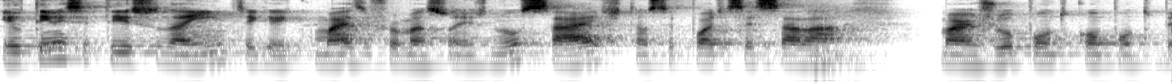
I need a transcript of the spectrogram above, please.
Eu tenho esse texto na íntegra e com mais informações no site, então você pode acessar lá marjô.com.br,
